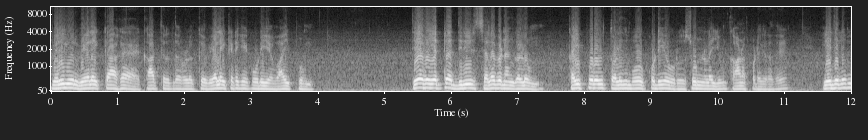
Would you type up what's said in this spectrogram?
வெளியூர் வேலைக்காக காத்திருந்தவர்களுக்கு வேலை கிடைக்கக்கூடிய வாய்ப்பும் தேவையற்ற திடீர் செலவினங்களும் கைப்பொருள் தொலைந்து போகக்கூடிய ஒரு சூழ்நிலையும் காணப்படுகிறது. எதிலும்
